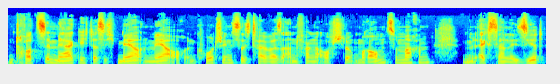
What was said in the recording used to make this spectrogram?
Und trotzdem merke ich, dass ich mehr und mehr auch in Coachings, dass ich teilweise anfange, Aufstellung im Raum zu machen, mit externalisiert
